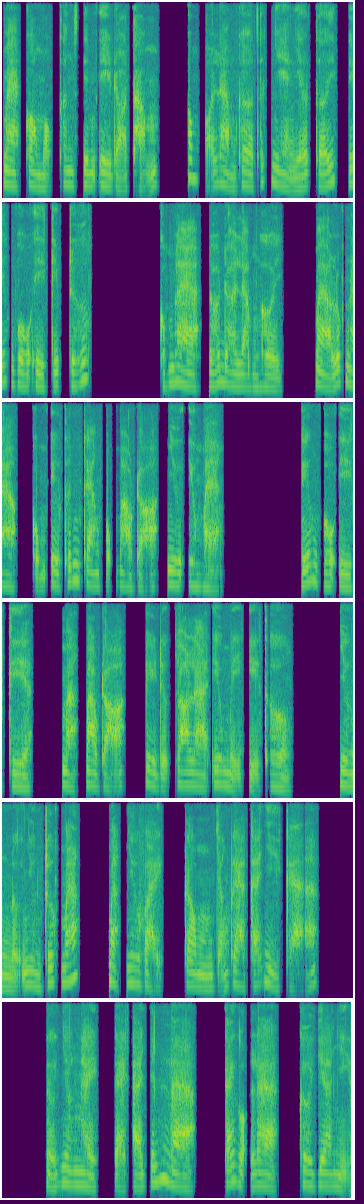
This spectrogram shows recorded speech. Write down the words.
mà còn một thân xiêm y đỏ thẫm, không khỏi làm cơ thất nhàn nhớ tới biết vô y kiếp trước. Cũng là nửa đời làm người, mà lúc nào cũng yêu thích trang phục màu đỏ như yêu mạng. Tiếng vô y kia, mặt màu đỏ thì được cho là yêu mỹ dị thường. Nhưng nữ nhân trước mắt, mặt như vậy, trông chẳng ra cái gì cả. Nữ nhân này đại khái chính là cái gọi là cơ gia nhị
